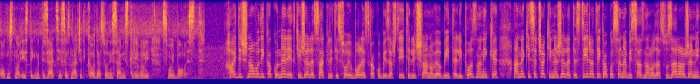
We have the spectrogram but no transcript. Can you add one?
odnosno i stigmatizacije se označiti kao da su oni sami skrivili svoju bolest. Hajdić navodi kako nerijetki žele sakriti svoju bolest kako bi zaštitili članove obitelji i poznanike, a neki se čak i ne žele testirati kako se ne bi saznalo da su zaraženi,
